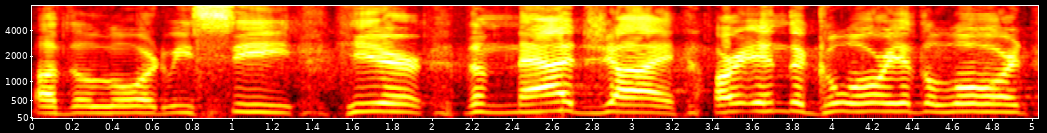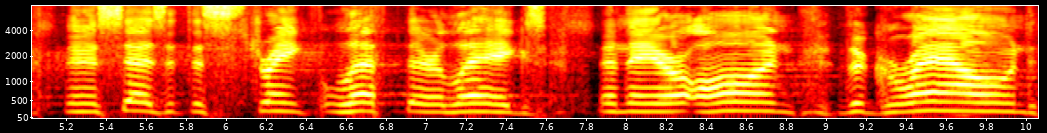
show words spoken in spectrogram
of the Lord. We see here the Magi are in the glory of the Lord. And it says that the strength left their legs and they are on the ground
